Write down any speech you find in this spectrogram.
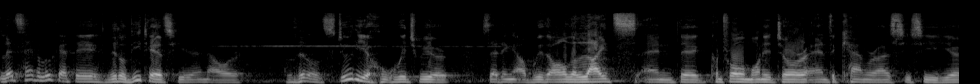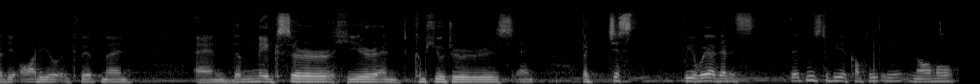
let's have a look at the little details here in our little studio, which we are setting up with all the lights and the control monitor and the cameras. You see here the audio equipment and the mixer here and computers. And but just be aware that it's that used to be a completely normal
